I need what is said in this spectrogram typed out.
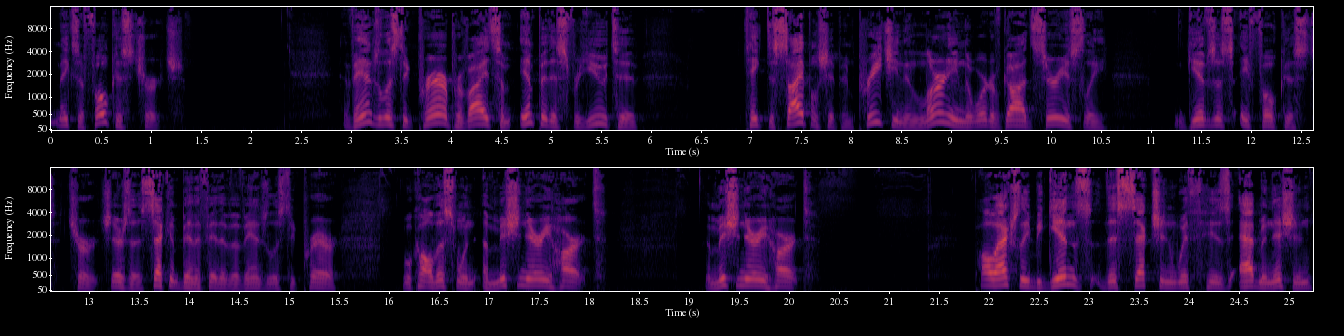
makes a focused church. Evangelistic prayer provides some impetus for you to take discipleship and preaching and learning the Word of God seriously. Gives us a focused church. There's a second benefit of evangelistic prayer. We'll call this one a missionary heart. A missionary heart. Paul actually begins this section with his admonition,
